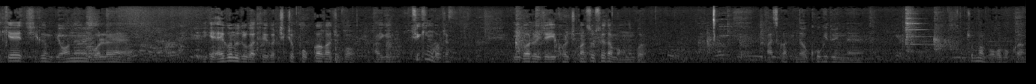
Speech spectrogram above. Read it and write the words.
이게 지금 면은 원래 이게 에그 누들 같아. 이거 직접 볶아가지고 아 이게 튀긴 거죠. 이거를 이제 이 걸쭉한 소스에다 먹는 거야. 맛있을 것 같은데. 어, 고기도 있네. 좀만 먹어볼까요?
